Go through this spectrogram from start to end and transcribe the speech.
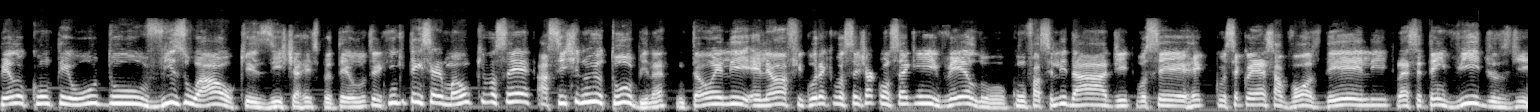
pelo conteúdo visual que existe a respeito. O Luther King tem sermão que você assiste no YouTube, né? Então ele, ele é uma figura que você já consegue vê-lo com facilidade, você, você conhece a voz dele, né? Você tem vídeos de,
